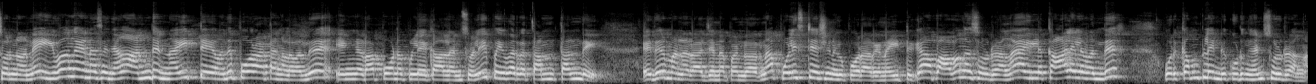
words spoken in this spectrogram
சொன்னோடனே இவங்க என்ன செஞ்சாங்க? அந்த நைட்டே வந்து போராட்டங்களை வந்து எங்கடா போன பிள்ளைய காலன்னு சொல்லி இப்போ இவர் தம் தந்தை எதிர்மன்னராஜ் என்ன பண்ணுறாருன்னா போலீஸ் ஸ்டேஷனுக்கு போகிறாரு நைட்டுக்கு அப்போ அவங்க சொல்கிறாங்க இல்லை காலையில் வந்து ஒரு கம்ப்ளைண்ட் கொடுங்கன்னு சொல்கிறாங்க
